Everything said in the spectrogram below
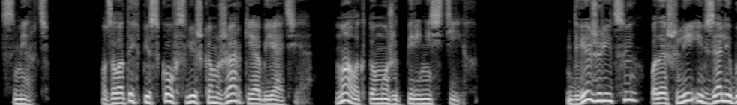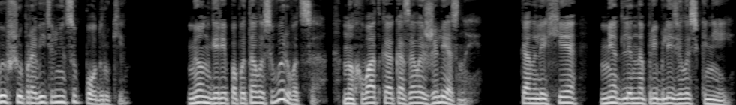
смерть. У золотых песков слишком жаркие объятия, мало кто может перенести их. Две жрицы подошли и взяли бывшую правительницу под руки. Мёнгери попыталась вырваться, но хватка оказалась железной. Канлихе медленно приблизилась к ней.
